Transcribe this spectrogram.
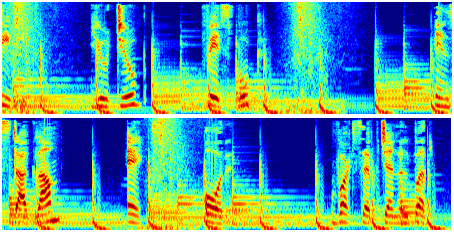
TV YouTube Facebook Instagram X और व्हाट्सएप चैनल पर।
